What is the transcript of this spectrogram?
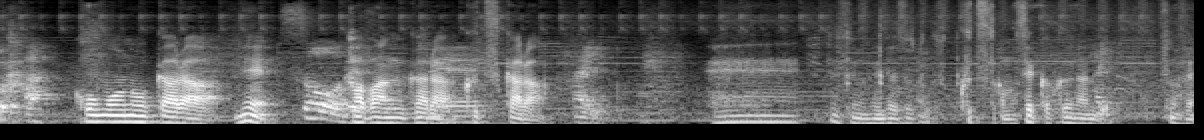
うか。小物からねそうですね。カバンから靴から。はい。へえすみませんじゃあちょっと靴とかもせっかくなんで、はい。すみません。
